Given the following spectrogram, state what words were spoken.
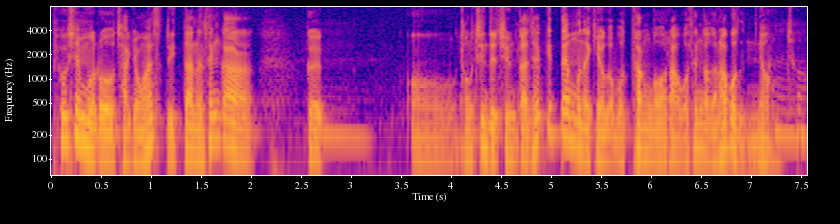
표심으로 작용할 수도 있다는 생각을 음. 어, 정치인들이 지금까지 했기 때문에 기억을 못한 거라고 생각을 하거든요. 그렇죠.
